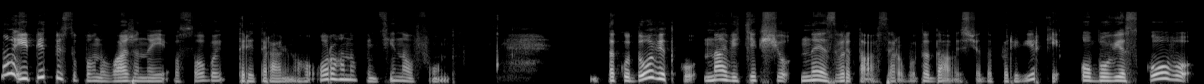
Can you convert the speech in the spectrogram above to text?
ну і підпис уповноваженої особи територіального органу пенсійного фонду. Таку довідку, навіть якщо не звертався роботодавець щодо перевірки, обов'язково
